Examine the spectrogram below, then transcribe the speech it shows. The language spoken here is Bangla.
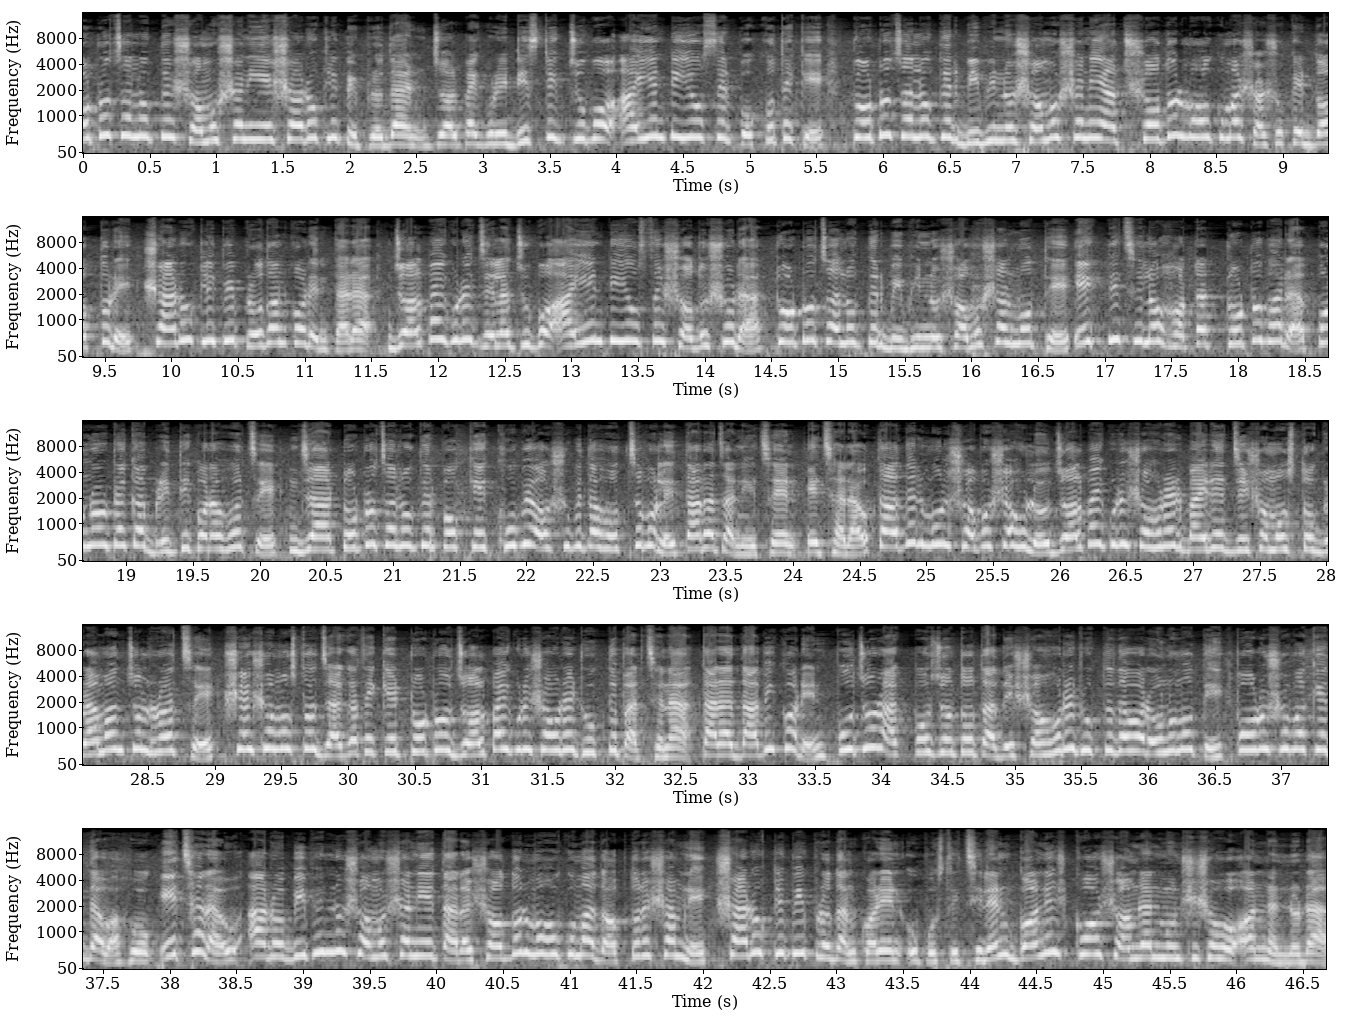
টোটো চালকদের সমস্যা নিয়ে স্মারকলিপি প্রদান। জলপাইগুড়ি ডিস্ট্রিক্ট যুব আইএনটিইউসির পক্ষ থেকে টোটো চালকদের বিভিন্ন সমস্যা নিয়ে আজ সদর মহকুমা শাসকের দপ্তরে স্মারকলিপি প্রদান করেন তারা। জলপাইগুড়ি জেলা যুব আইএনটিইউসির সদস্যরা টোটো চালকদের বিভিন্ন সমস্যার মধ্যে একটি ছিল হঠাৎ টোটো ভাড়া পনেরো টাকা বৃদ্ধি করা হয়েছে, যা টোটো চালকদের পক্ষে খুবই অসুবিধা হচ্ছে বলে তারা জানিয়েছেন। এছাড়াও তাদের মূল সমস্যা হলো জলপাইগুড়ি শহরের বাইরে যে সমস্ত গ্রামাঞ্চল রয়েছে, সেই সমস্ত জায়গা থেকে টোটো জলপাইগুড়ি শহরে ঢুকতে পারছে না। তারা দাবি করেন, পুজোর আগ পর্যন্ত তাদের শহরে ঢুকতে দেওয়ার অনুমতি পৌরসভাকে দেওয়া হোক। এছাড়াও আরও বিভিন্ন সমস্যা নিয়ে তারা সদর মহকুমা দপ্তরের সামনে স্মারকলিপি প্রদান করেন। উপস্থিত ছিলেন গণেশ ঘোষ অমলান মুন্সী সহ অন্যান্যরা।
